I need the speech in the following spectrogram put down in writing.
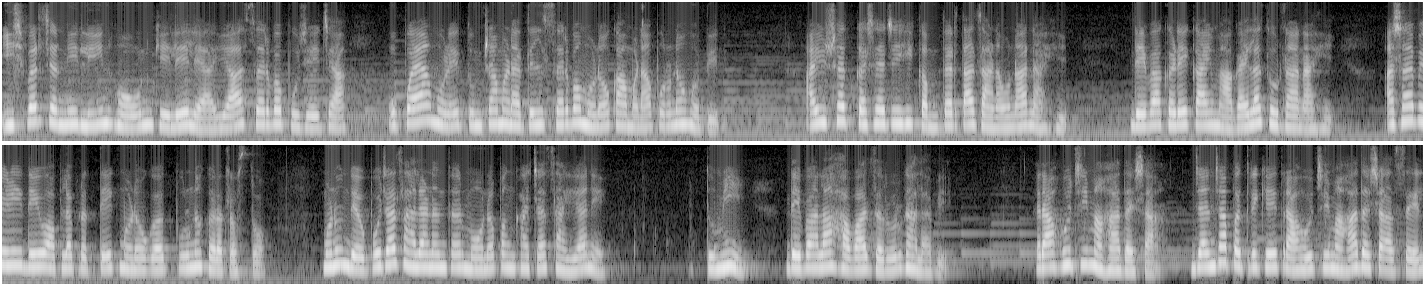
ईश्वरचरणी लीन होऊन केलेल्या या सर्व पूजेच्या उपायामुळे तुमच्या मनातील सर्व मनोकामना पूर्ण होतील. आयुष्यात कशाचीही कमतरता जाणवणार नाही. देवाकडे काय मागायलाच उरणार नाही. अशा वेळी देव आपला प्रत्येक मनोगत पूर्ण करत असतो. म्हणून देवपूजा झाल्यानंतर मौनपंखाच्या साह्याने तुम्ही देवाला हवा जरूर घालावी. राहूची महादशा. ज्यांच्या पत्रिकेत राहूची महादशा असेल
